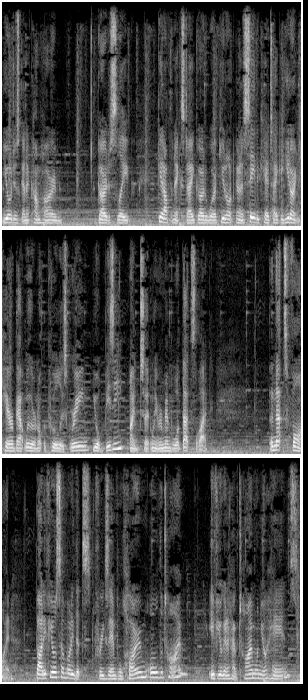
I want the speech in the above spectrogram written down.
you're just going to come home, go to sleep, get up the next day, go to work. You're not going to see the caretaker. You don't care about whether or not the pool is green. You're busy. I certainly remember what that's like. Then that's fine. But if you're somebody that's, for example, home all the time, if you're going to have time on your hands,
